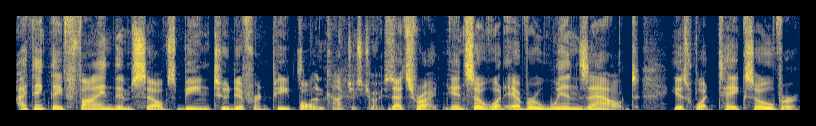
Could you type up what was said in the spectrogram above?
I think they find themselves being two different people. Unconscious choice. That's right. Mm-hmm. And so whatever wins out is what takes over.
